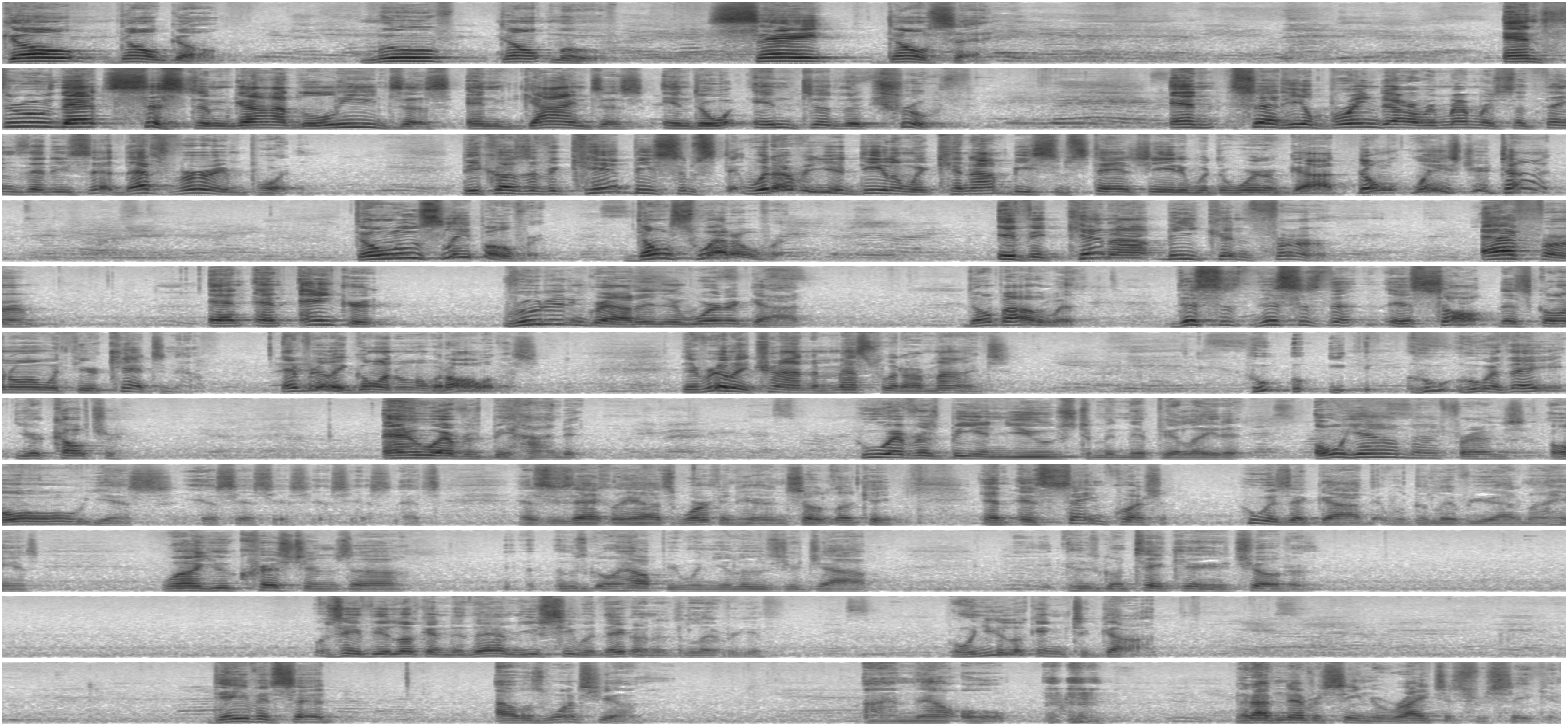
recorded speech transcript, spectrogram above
Go, don't go. Move, don't move. Say, don't say. And through that system, God leads us and guides us into, into the truth. And said he'll bring to our remembrance the things that he said. That's very important. Because if it can't be, whatever you're dealing with cannot be substantiated with the Word of God, don't waste your time. Don't lose sleep over it. Don't sweat over it. If it cannot be confirmed, affirmed, and, and anchored, rooted and grounded in the Word of God, don't bother with it. This is, this is the assault that's going on with your kids now. They're really going on with all of us. They're really trying to mess with our minds. Who, who, who are they? Your culture? And whoever's behind it. Whoever's being used to manipulate it. Oh yeah, my friends. Oh yes, yes, yes, yes, yes, yes. That's that's exactly how it's working here. And so, look, and it's the same question: Who is that God that will deliver you out of my hands? Well, you Christians, uh, who's going to help you when you lose your job? Who's going to take care of your children? Well, see, if you look into them, you see what they're going to deliver you. But when you're looking to God, David said, I was once young, I am now old, but I've never seen the righteous forsaken,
